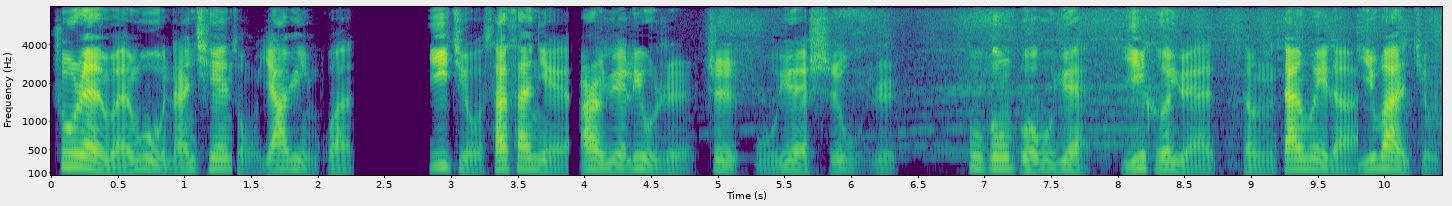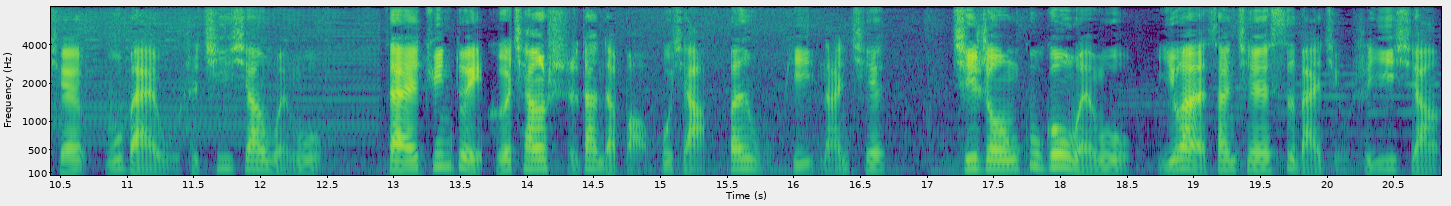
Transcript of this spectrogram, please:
出任文物南迁总押运官。一九三三年二月六日至五月十五日，故宫博物院、颐和园等单位的一万九千五百五十七箱文物，在军队荷枪实弹的保护下，分五批南迁，其中故宫文物一万三千四百九十一箱。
